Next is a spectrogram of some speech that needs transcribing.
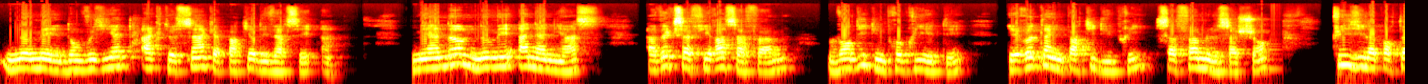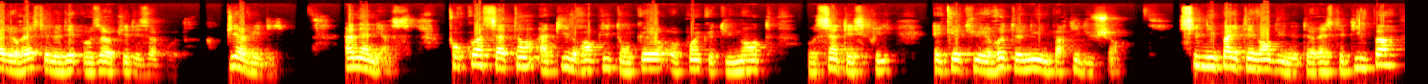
nommé, donc vous y êtes, acte 5 à partir du verset 1. Mais un homme nommé Ananias, avec Saphira sa femme, vendit une propriété et retint une partie du prix, sa femme le sachant, puis il apporta le reste et le déposa aux pieds des apôtres. Pierre lui dit, Ananias, pourquoi Satan a-t-il rempli ton cœur au point que tu mentes au Saint-Esprit et que tu aies retenu une partie du champ. S'il n'eût pas été vendu, ne te restait-il pas?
